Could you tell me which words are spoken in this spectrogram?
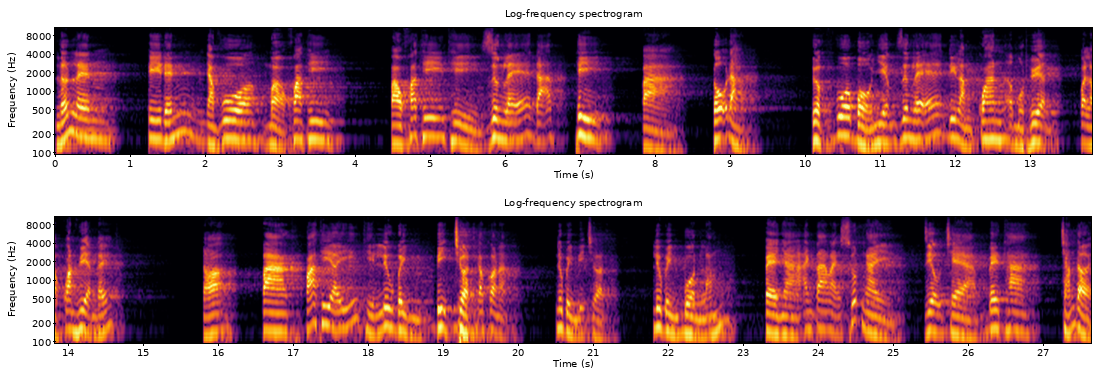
Lớn lên, khi đến nhà vua mở khoa thi, vào khoa thi thì dương lễ đã thi và đỗ đạt được vua bổ nhiệm dương lễ đi làm quan ở một huyện, gọi là quan huyện đấy. Đó, và khóa thi ấy thì lưu bình bị trượt các con ạ. Lưu bình bị trượt. Lưu bình buồn lắm. Về nhà anh ta lại suốt ngày rượu chè bê tha, chán đời.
